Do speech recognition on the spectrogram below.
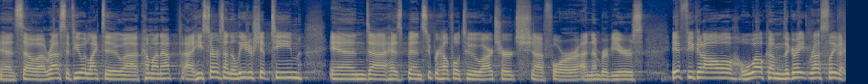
And so, uh, Russ, if you would like to uh, come on up, uh, he serves on the leadership team and uh, has been super helpful to our church uh, for a number of years. If you could all welcome the great Russ Leavitt.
